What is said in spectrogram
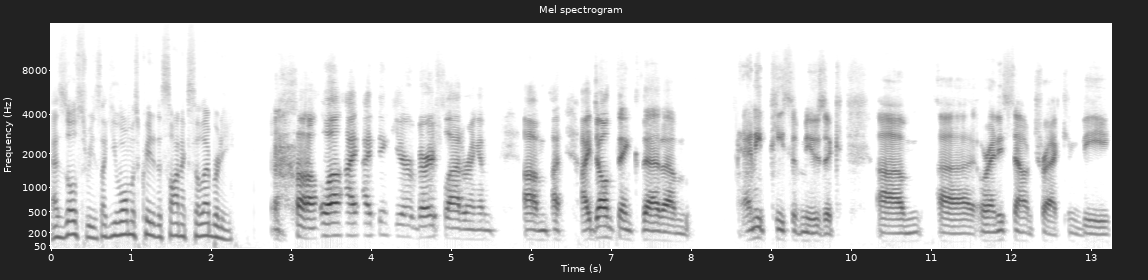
as those three? It's like you've almost created a sonic celebrity. Uh, well, I, I think you're very flattering, and um, I, I don't think that um, any piece of music um, uh, or any soundtrack can be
